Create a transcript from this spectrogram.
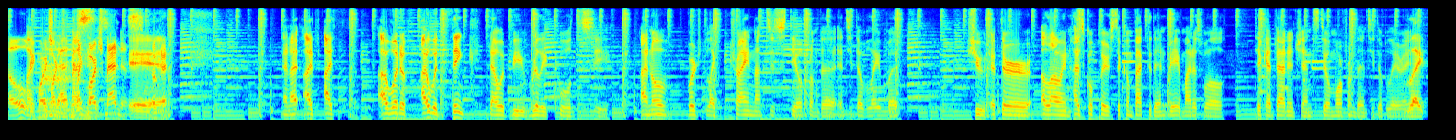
Oh, Like March Madness. Like March Madness. Yeah. Okay. and I I I, I would have I would think that would be really cool to see. I know we're like trying not to steal from the NCAA, but shoot, if they're allowing high school players to come back to the NBA, might as well take advantage and steal more from the NCAA, right? Like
